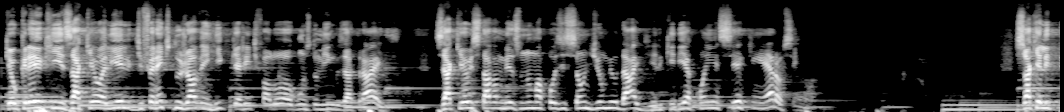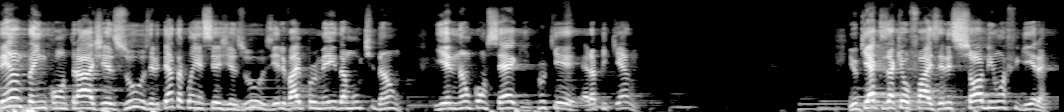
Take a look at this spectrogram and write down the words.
Porque eu creio que Zaqueu ali, ele, diferente do jovem rico que a gente falou alguns domingos atrás, Zaqueu estava mesmo numa posição de humildade. Ele queria conhecer quem era o Senhor. Só que ele tenta encontrar Jesus, ele tenta conhecer Jesus e ele vai por meio da multidão. E ele não consegue, porque era pequeno. E o que é que Zaqueu faz? Ele sobe uma figueira.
